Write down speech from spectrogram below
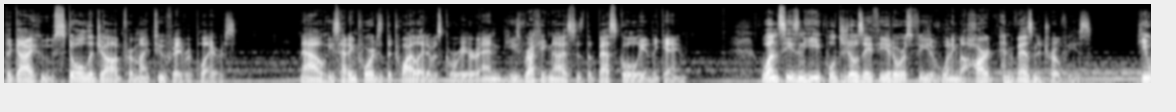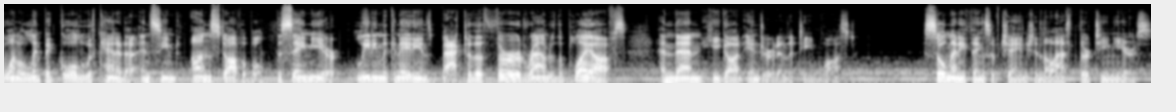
the guy who stole the job from my two favorite players. Now he's heading towards the twilight of his career, and he's recognized as the best goalie in the game. One season he equaled Jose Theodore's feat of winning the Hart and Vezina trophies. He won Olympic gold with Canada and seemed unstoppable the same year, leading the Canadiens back to the third round of the playoffs, and then he got injured and the team lost. So many things have changed in the last 13 years.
